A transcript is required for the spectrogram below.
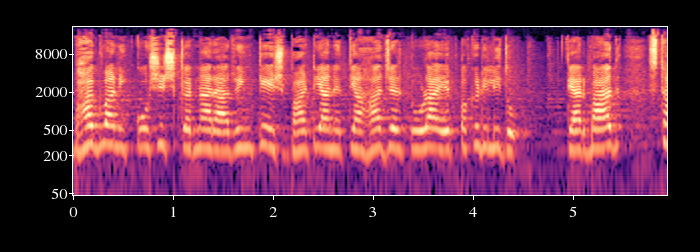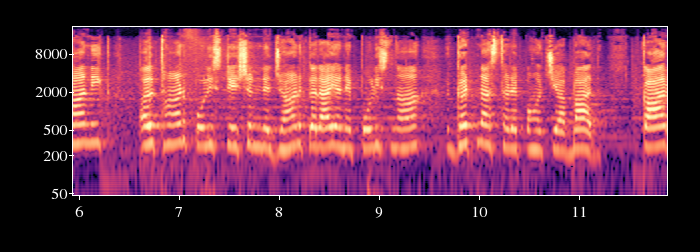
ભાગવાની કોશિશ કરનારા રિંકેશ ભાટિયાને ત્યાં હાજર ટોળાએ પકડી લીધો. ત્યારબાદ સ્થાનિક અલથાણ પોલીસ સ્ટેશનને જાણ કરાઈ અને પોલીસના ઘટના સ્થળે પહોંચ્યા બાદ કાર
